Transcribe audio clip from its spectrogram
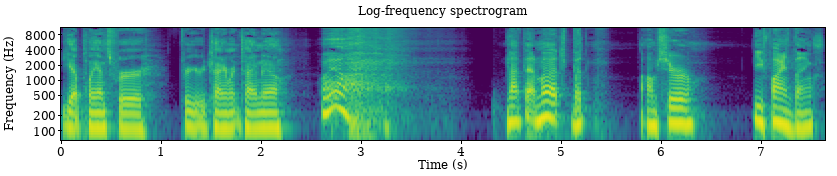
you got plans for for your retirement time now Well, not that much, but I'm sure you find things.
